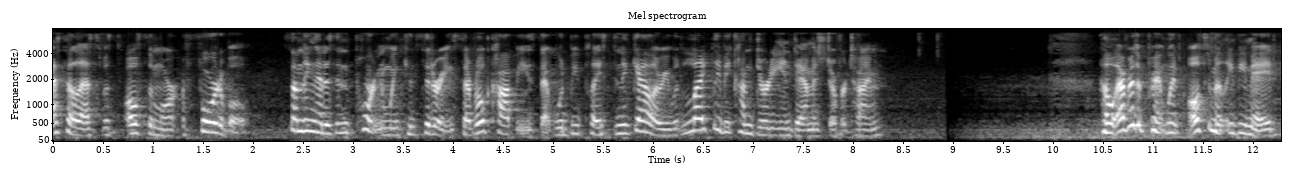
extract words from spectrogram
SLS was also more affordable, something that is important when considering several copies that would be placed in a gallery would likely become dirty and damaged over time. However the print would ultimately be made,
